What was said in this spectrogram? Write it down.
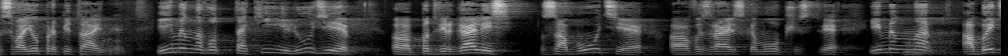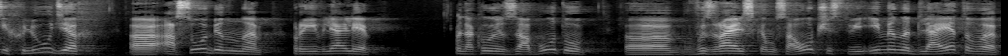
свое пропитание. И именно вот такие люди подвергались заботе а, в израильском обществе. Именно об этих людях а, особенно проявляли такую заботу а, в израильском сообществе. Именно для этого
